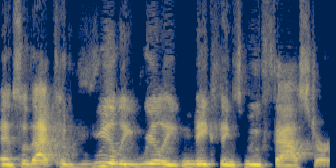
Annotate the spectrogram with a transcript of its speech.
And so that could really, really make things move faster.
